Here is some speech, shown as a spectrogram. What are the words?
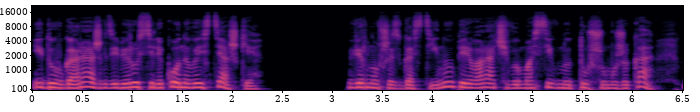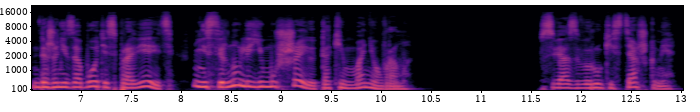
Иду в гараж, где беру силиконовые стяжки. Вернувшись в гостиную, переворачиваю массивную тушу мужика, даже не заботясь проверить, не свернули ему шею таким маневром. Связываю руки стяжками,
